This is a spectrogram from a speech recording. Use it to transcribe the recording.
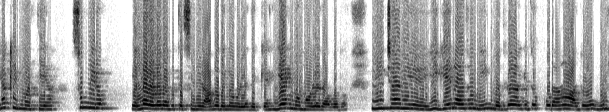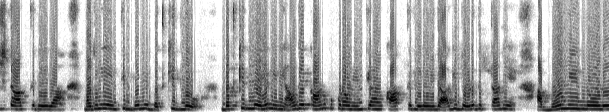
ಯಾಕೆ ಇದ್ ಮಾಡ್ತೀಯಾ? ಸುಮ್ಮಿರು ಎಲ್ಲ ಒಳ್ಳೇದಾಗುತ್ತೆ ಸುಮ್ಮನೆ ಆಗೋದೆಲ್ಲ ಒಳ್ಳೇದಕ್ಕೆ. ಏನ್ ಮಮ್ಮ ಒಳ್ಳೇದಾಗೋದು? ನಿಜಾನೇ ಈಗೇನಾದ್ರೂ ನೀನ್ ಮದ್ವೆ ಆಗಿದ್ರು ಕೂಡ ಅದು ಊರ್ಜಿತ ಆಗ್ತಿರ್ಲಿಲ್ಲ. ಮೊದಲನೇ ಹೆಂಡತಿ ಭೂಮಿ ಬದುಕಿದ್ಲು. ಬದುಕಿದ್ಮೇಲೆ ನೀನ್ ಯಾವ್ದೇ ಕಾರಣಕ್ಕೂ ಕೂಡ ಅವ್ನ ಹೆಂಡತಿ ಆಗಕ್ ಆಗ್ತಿರ್ಲಿಲ್ಲ ಇದಾಗಿದ್ದು ಒಳ್ಳೇದಕ್ ತಾನೇ. ಆ ಭೂಮಿ ಅನ್ನೋಳು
